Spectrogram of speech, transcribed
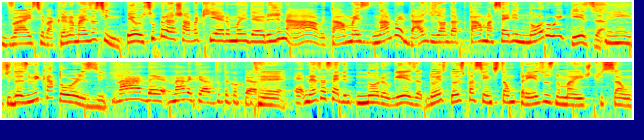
vai ser bacana, mas assim, eu super achava que era uma ideia original e tal, mas na verdade eles vão adaptar uma série norueguesa Sim, de sim. 2014. Nada, é- nada criado, tudo é copiado. É, é, nessa série norueguesa, dois, dois pacientes estão presos numa instituição,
